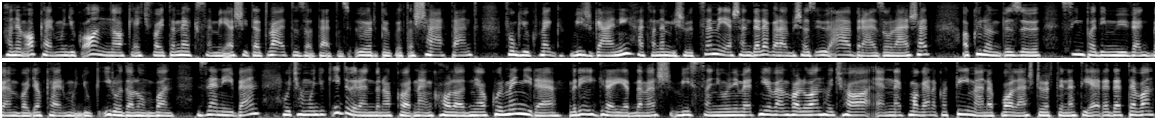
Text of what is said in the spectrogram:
hanem akár mondjuk annak egyfajta megszemélyesített változatát, az ördögöt, a sátánt fogjuk megvizsgálni, hát ha nem is őt személyesen, de legalábbis az ő ábrázolását a különböző színpadi művekben, vagy akár mondjuk irodalomban, zenében. Hogyha mondjuk időrendben akarnánk haladni, akkor mennyire régre érdemes visszanyúlni, mert nyilvánvalóan, hogyha ennek magának a témának vallástörténeti eredete van,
